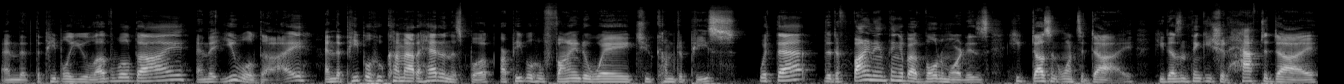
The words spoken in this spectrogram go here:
and that the people you love will die and that you will die. And the people who come out ahead in this book are people who find a way to come to peace with that. The defining thing about Voldemort is he doesn't want to die. He doesn't think he should have to die.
